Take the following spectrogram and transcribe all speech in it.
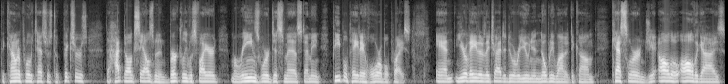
The counter protesters took pictures. The hot dog salesman in Berkeley was fired. Marines were dismissed. I mean, people paid a horrible price. And year later, they tried to do a reunion. Nobody wanted to come. Kessler and all the, all the guys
